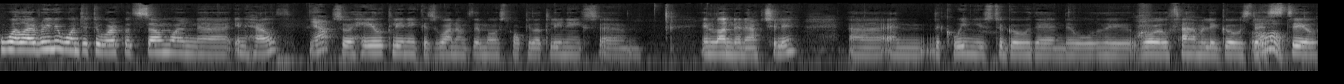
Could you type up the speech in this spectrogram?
Well, I really wanted to work with someone uh, in health. Yeah. So Hale Clinic is one of the most popular clinics um, in London, actually. Uh, and the Queen used to go there, and the, all the royal family goes there Oh, still.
